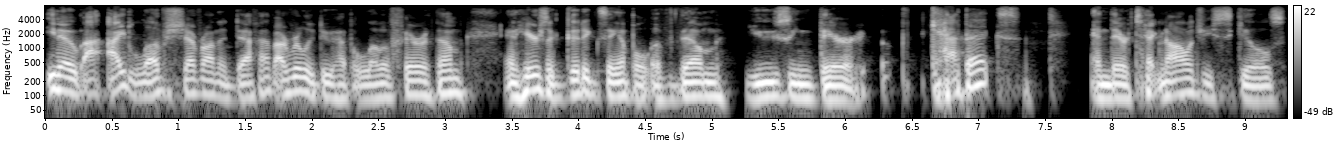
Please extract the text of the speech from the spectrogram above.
you know, I, I love Chevron and DEF. I really do have a love affair with them. And here's a good example of them using their capex and their technology skills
